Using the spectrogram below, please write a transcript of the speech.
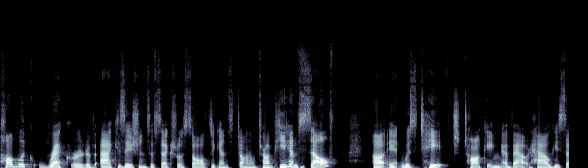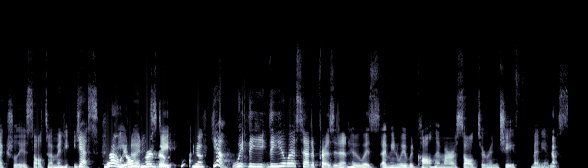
public record of accusations of sexual assault against Donald Trump. He himself uh, it was taped talking about how he sexually assaulted women. He, yes, yeah, we United all heard States, them. Yeah, yeah. We, the the U.S. had a president who was, I mean, we would call him our assaulter in chief. Many of us.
